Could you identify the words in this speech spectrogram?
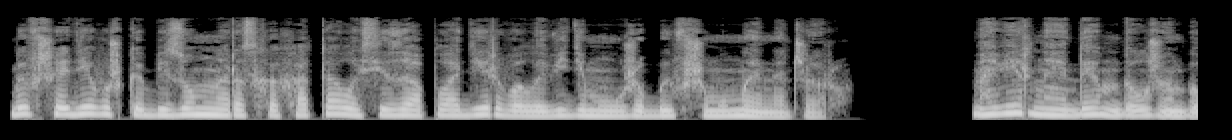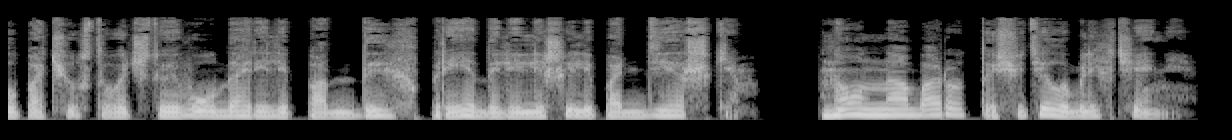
Бывшая девушка безумно расхохоталась и зааплодировала, видимо, уже бывшему менеджеру. Наверное, Дэм должен был почувствовать, что его ударили под дых, предали, лишили поддержки. Но он, наоборот, ощутил облегчение.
